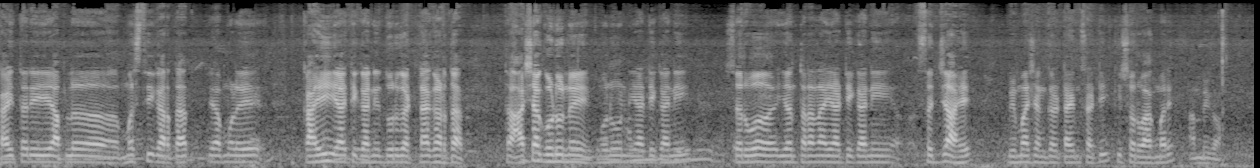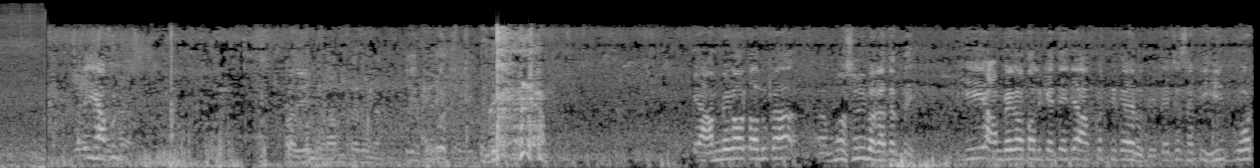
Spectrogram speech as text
काहीतरी आपलं मस्ती करतात त्यामुळे काही या ठिकाणी दुर्घटना घडतात. तर अशा घडू नये म्हणून या ठिकाणी सर्व यंत्रणा या ठिकाणी सज्ज आहे. भीमाशंकर टाईमसाठी किशोर वाघमारे आंबेगाव. आंबेगाव तालुका महसुली भागातर्फे ही आंबेगाव तालुक्याचे जे आपत्ती तयार होते त्याच्यासाठी ही बोट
